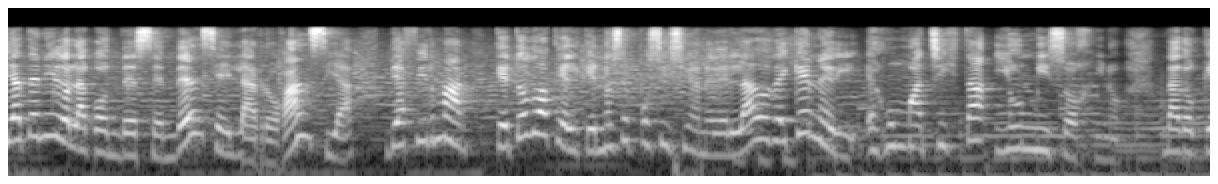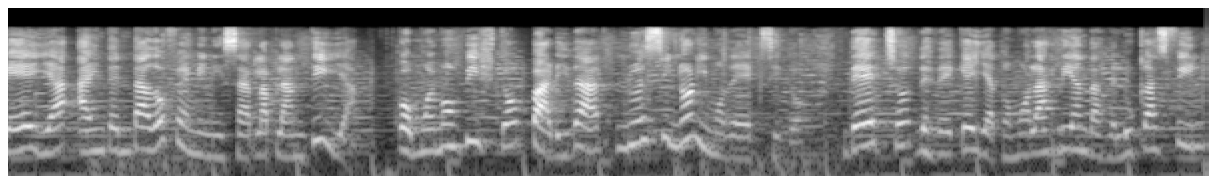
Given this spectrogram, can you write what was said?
que ha tenido la condescendencia y la arrogancia de afirmar que todo aquel que no se posicione del lado de Kennedy es un machista y un misógino, dado que ella ha intentado feminizar la plantilla como hemos visto, paridad no es sinónimo de éxito. De hecho, desde que ella tomó las riendas de Lucasfilm,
